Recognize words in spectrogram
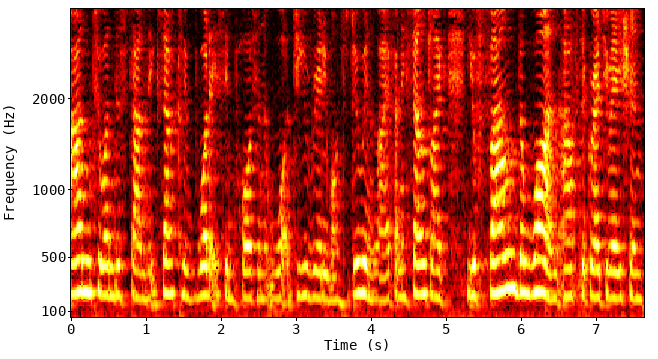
and to understand exactly what is important and what do you really want to do in life. And it sounds like you found the one after graduation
